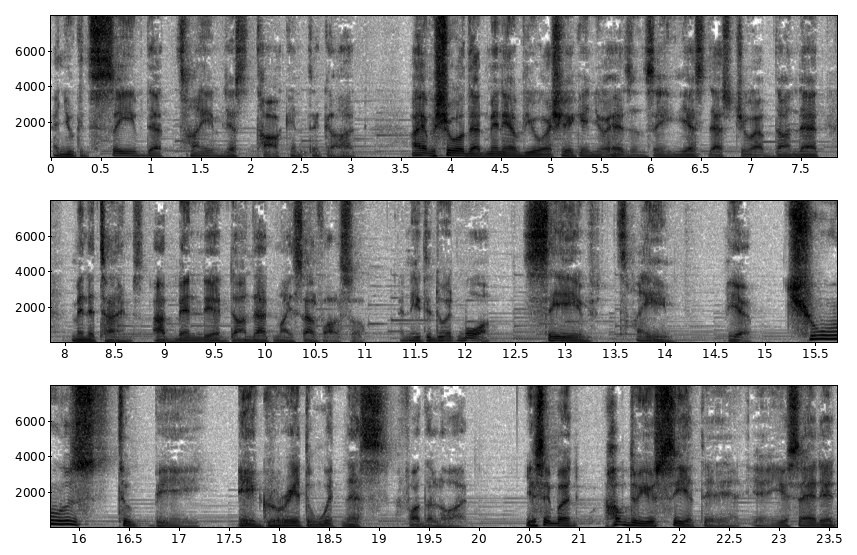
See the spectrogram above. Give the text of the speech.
and you could save that time just talking to God. I am sure that many of you are shaking your heads and saying, Yes, that's true. I've done that many times. I've been there, done that myself also. I need to do it more. Save time here. Choose to be a great witness for the Lord. You say, but how do you see it? Uh, you said it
